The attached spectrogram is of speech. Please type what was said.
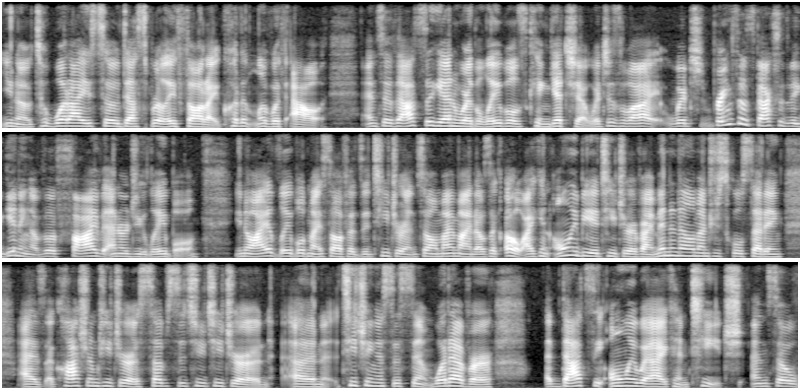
you know, to what I so desperately thought I couldn't live without. And so that's again where the labels can get you, which is why, which brings us back to the beginning of the five energy label. You know, I had labeled myself as a teacher. And so in my mind, I was like, oh, I can only be a teacher if I'm in an elementary school setting as a classroom teacher, a substitute teacher, an, an teaching assistant, whatever. That's the only way I can teach. And so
